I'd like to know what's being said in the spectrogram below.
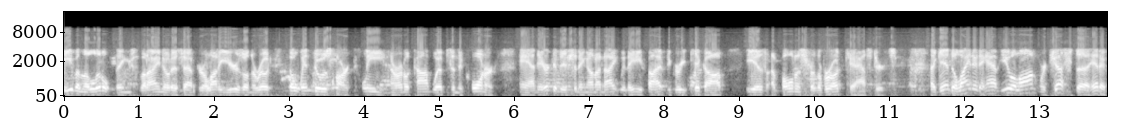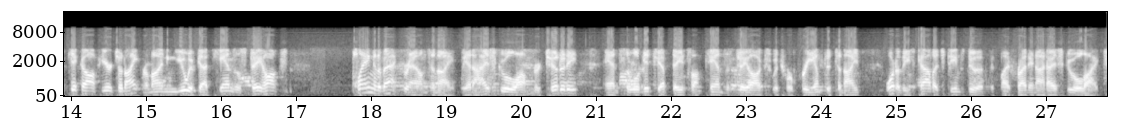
even the little things that I notice after a lot of years on the road, the windows are clean. There are no cobwebs in the corner, and air conditioning on a night with 85 degree kickoff is a bonus for the broadcasters. Again, delighted to have you along. We're just ahead of kickoff here tonight, reminding you we've got Kansas Jayhawks playing in the background tonight. We had a high school opportunity, and so we'll get you updates on Kansas Jayhawks, which were preempted tonight. What are these college teams doing with my Friday night high school lights?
